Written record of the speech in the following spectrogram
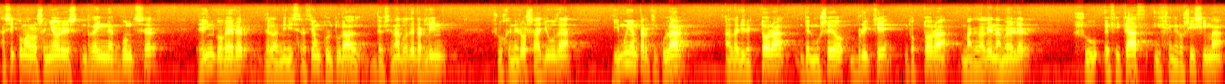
así como a los señores Rainer Guntzer e Ingo Weber de la Administración Cultural del Senado de Berlín, su generosa ayuda y muy en particular a la directora del Museo Brücke, doctora Magdalena Möller, su eficaz y generosísima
